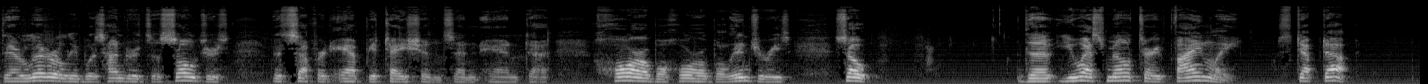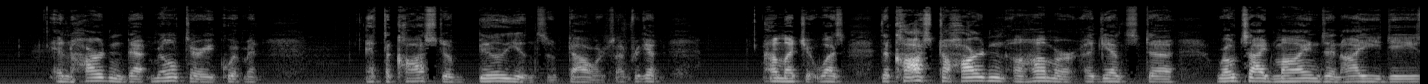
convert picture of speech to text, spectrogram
there literally was hundreds of soldiers that suffered amputations and and uh, horrible horrible injuries. So the U.S. military finally stepped up and hardened that military equipment at the cost of billions of dollars. I forget how much it was. The cost to harden a Hummer against uh, roadside mines and IEDs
